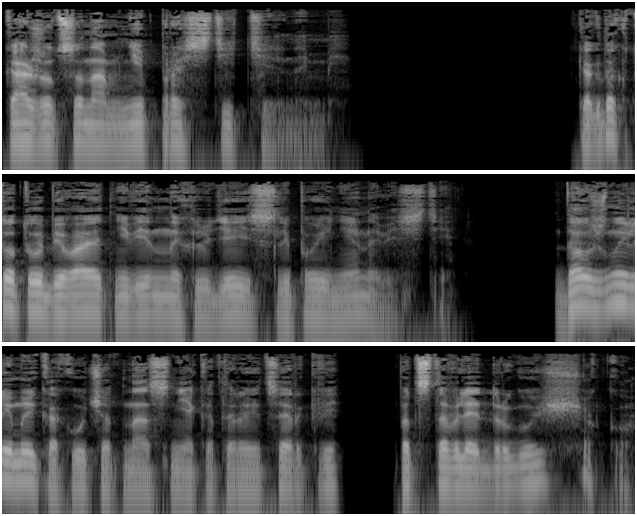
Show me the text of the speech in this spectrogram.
кажутся нам непростительными. Когда кто-то убивает невинных людей из слепой ненависти, должны ли мы, как учат нас некоторые церкви, подставлять другую щеку.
